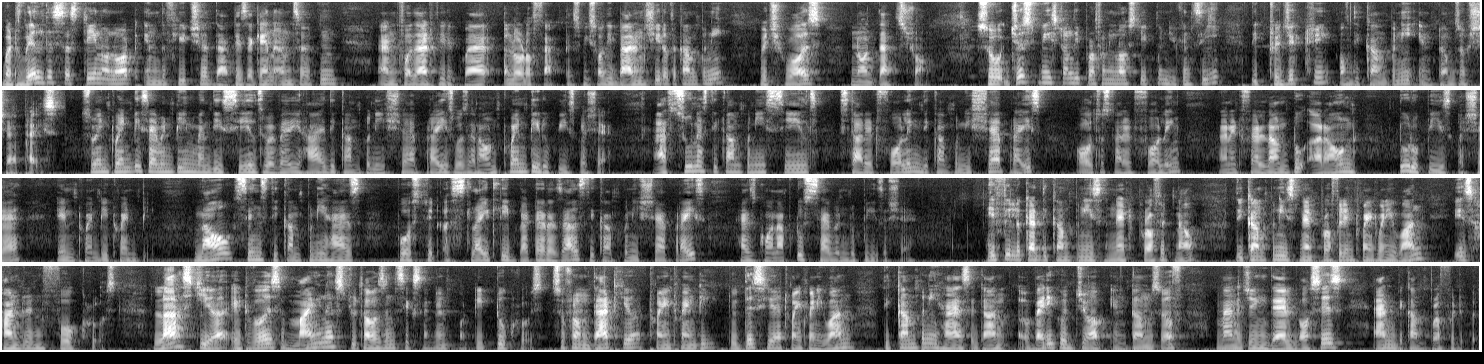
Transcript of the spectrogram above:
But will this sustain or not in the future? That is again uncertain. And for that, we require a lot of factors. We saw the balance sheet of the company, which was not that strong. So just based on the profit and loss statement, you can see the trajectory of the company in terms of share price. So in 2017, when the sales were very high, the company's share price was around 20 rupees per share. As soon as the company's sales started falling, the company's share price also started falling and it fell down to around 2 rupees a share in 2020. Now, since the company has posted a slightly better results, the company's share price has gone up to 7 rupees a share. If we look at the company's net profit now, the company's net profit in 2021 is 104 crores. Last year it was minus 2642 crores. So from that year 2020 to this year 2021, the company has done a very good job in terms of managing their losses and become profitable.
